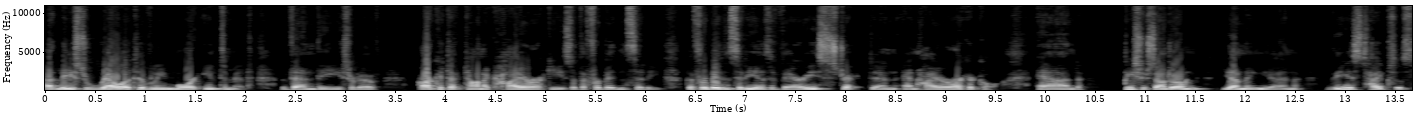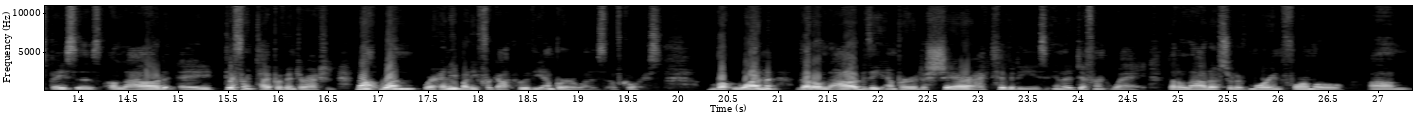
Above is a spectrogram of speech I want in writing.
at least relatively more intimate than the sort of architectonic hierarchies of the Forbidden City. The Forbidden City is very strict and, and hierarchical. And Bishu Shanzhuang, Yuanming Yuan, these types of spaces allowed a different type of interaction. Not one where anybody forgot who the emperor was, of course, but one that allowed the emperor to share activities in a different way, that allowed a sort of more informal um,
